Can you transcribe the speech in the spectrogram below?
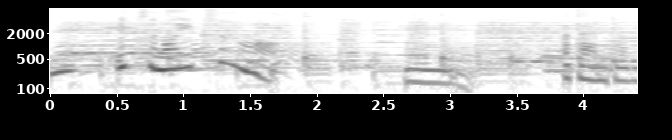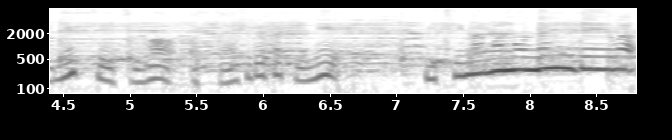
ねいつもいつも、えー、お誕生日メッセージをお伝えする時にミキママの年齢は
